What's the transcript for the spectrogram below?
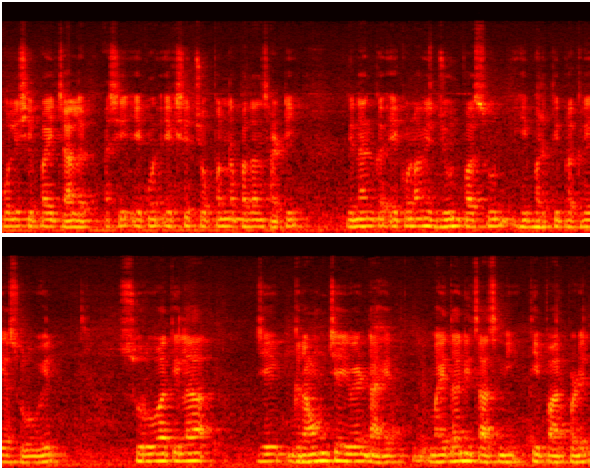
पोलीस शिपाई चालक अशी एकूण एकशे चोपन्न पदांसाठी दिनांक एकोणावीस जूनपासून ही भरती प्रक्रिया सुरू होईल. सुरुवातीला जे ग्राउंडचे इव्हेंट आहेत मैदानी चाचणी ती पार पडेल.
